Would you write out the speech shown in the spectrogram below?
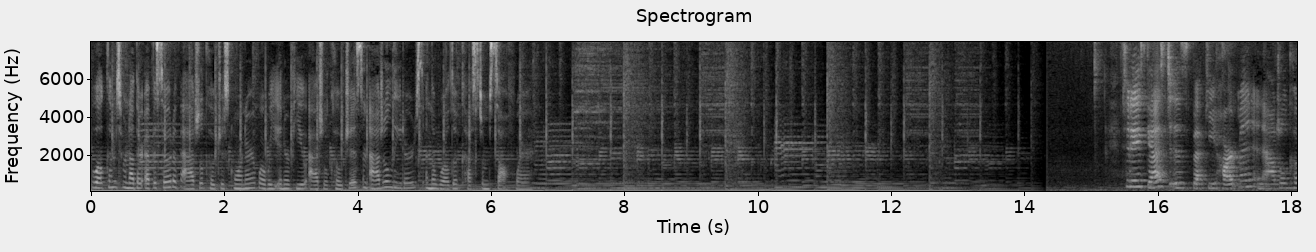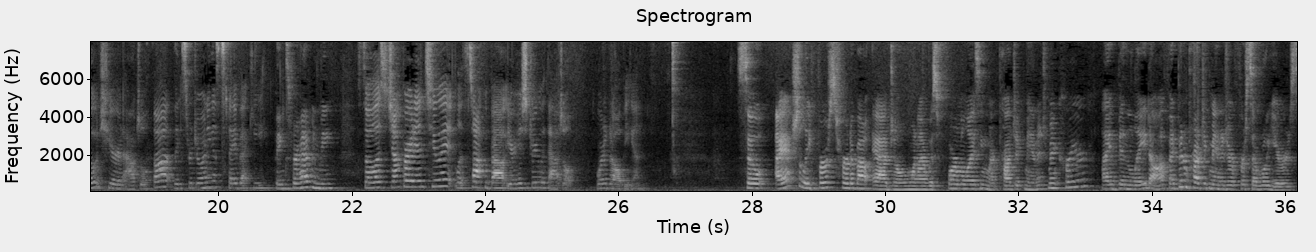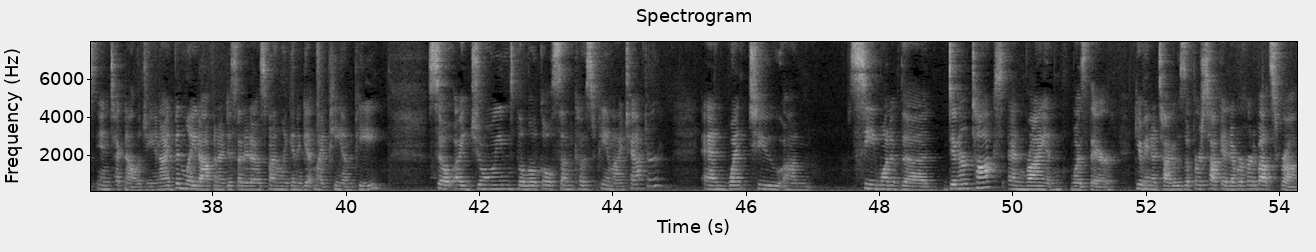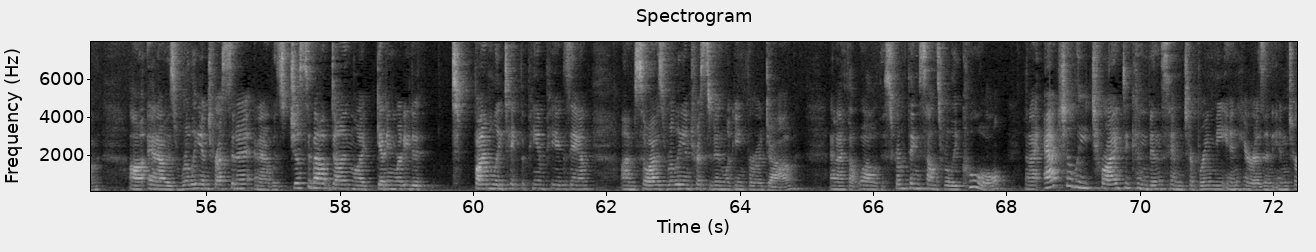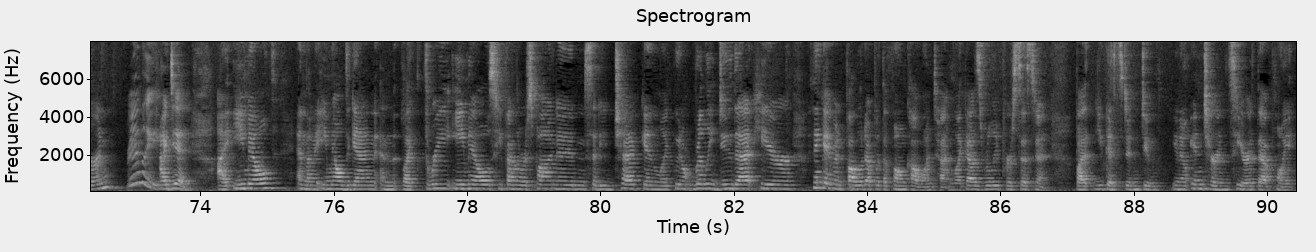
Welcome to another episode of Agile Coaches Corner, where we interview Agile coaches and Agile leaders in the world of custom software. Today's guest is Becky Hartman, an Agile coach here at Agile Thought. Thanks for joining us today, Becky. Thanks for having me. So let's jump right into it. Let's talk about your history with Agile. Where did it all begin? So, I actually first heard about Agile when I was formalizing my project management career. I'd been laid off. I'd been a project manager for several years in technology, and I'd been laid off, and I decided I was finally going to get my PMP. So, I joined the local Suncoast PMI chapter and went to um, see one of the dinner talks, and Ryan was there giving a talk. It was the first talk I'd ever heard about Scrum. Uh, and I was really interested in it, and I was just about done, like getting ready to t- finally take the PMP exam. Um, so I was really interested in looking for a job, and I thought, wow, the Scrum thing sounds really cool. And I actually tried to convince him to bring me in here as an intern. Really? I did. I emailed and then I emailed again and like three emails he finally responded and said he'd check and like we don't really do that here. I think I even followed up with a phone call one time. Like I was really persistent. But you guys didn't do, you know, interns here at that point.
